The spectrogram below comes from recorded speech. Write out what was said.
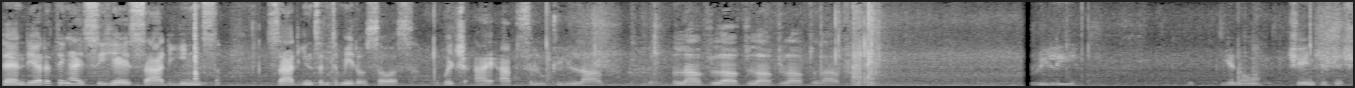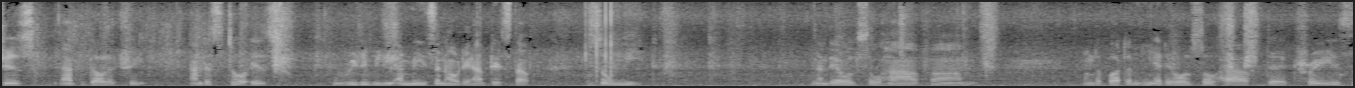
Then the other thing i see here is sardines sardines and tomato sauce which i absolutely love. Love love love love love. Really you know change the dishes at the dollar tree. And the store is really really amazing how they have their stuff so neat. And they also have um, on the bottom here they also have the trays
